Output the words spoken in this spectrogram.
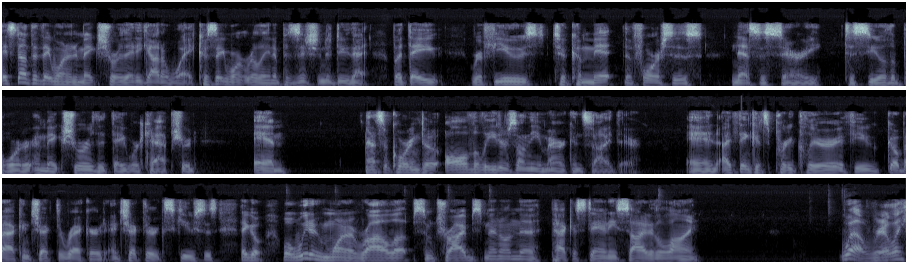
it's not that they wanted to make sure that he got away because they weren't really in a position to do that, but they refused to commit the forces necessary to seal the border and make sure that they were captured. And that's according to all the leaders on the American side there. And I think it's pretty clear if you go back and check the record and check their excuses. They go, well, we didn't want to rile up some tribesmen on the Pakistani side of the line. Well, really?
